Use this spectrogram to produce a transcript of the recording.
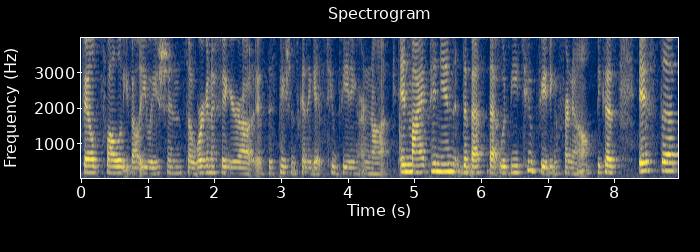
failed swallow evaluation. So we're gonna figure out if this patient's gonna get tube feeding or not. In my opinion, the best bet would be tube feeding for now because if the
